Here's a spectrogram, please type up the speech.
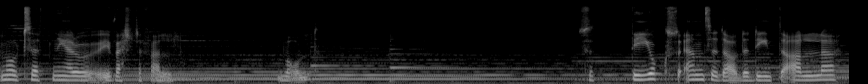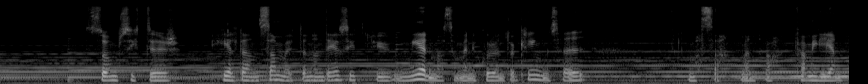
motsättningar och i värsta fall våld. Så det är också en sida av det. Det är inte alla som sitter helt ensamma utan en del sitter ju med massa människor runt omkring sig. Massa, men ja, familjen.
